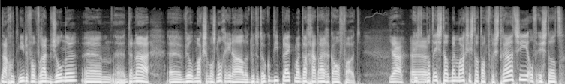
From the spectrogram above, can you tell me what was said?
Nou goed, in ieder geval vrij bijzonder. Ehm, eh, daarna eh, wil Max hem alsnog inhalen. Doet het ook op die plek, maar dat gaat eigenlijk al fout. Ja, Is- eh, wat is dat bij Max? Is dat dan frustratie of is dat...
